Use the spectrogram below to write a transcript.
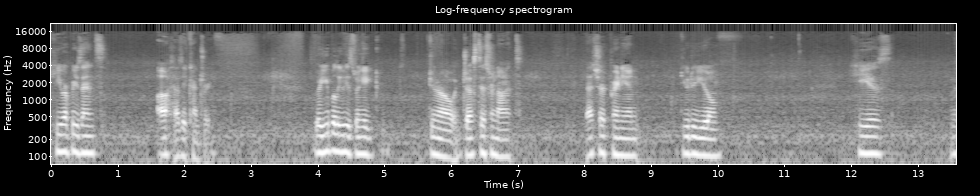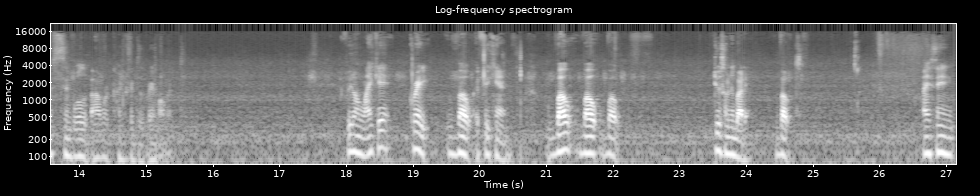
He represents us as a country. Whether you believe he's doing a, you know, justice or not, that's your opinion. You do you. He is the symbol of our country at this very moment. You don't like it, great. Vote if you can. Vote, vote, vote. Do something about it. Vote. I think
